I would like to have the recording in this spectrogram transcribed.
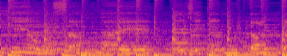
riziki hufamba, eh, riziki mtondo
